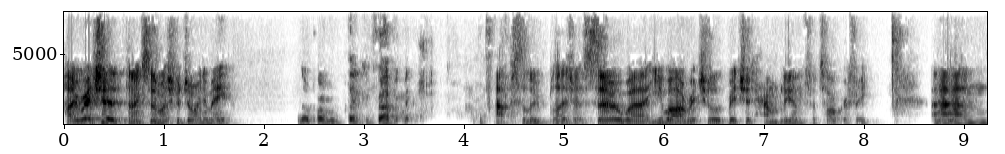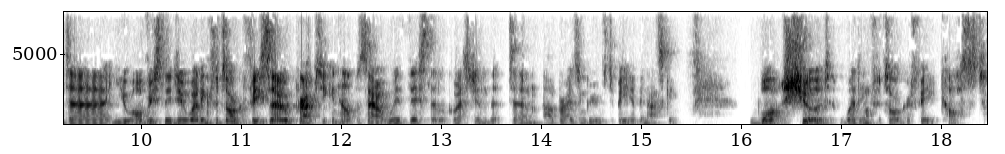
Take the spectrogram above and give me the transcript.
Hi, Richard. Thanks so much for joining me. No problem. Thank you for having me. Absolute pleasure. So, uh, you are Richard, Richard Hamblian Photography, mm-hmm. and uh, you obviously do wedding photography. So, perhaps you can help us out with this little question that um, our brides and grooms to be have been asking. What should wedding photography cost?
